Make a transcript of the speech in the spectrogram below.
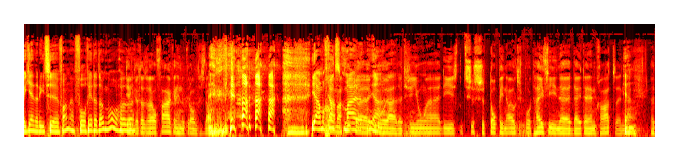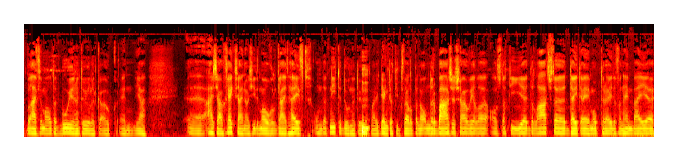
Weet jij daar iets eh, van? Volg je dat ook nog? Ik denk dat dat wel vaker in de krant gestaan heeft. ja, maar goed. ja, maar goed, maar, eh, ja. bedoel, ja, dat is een jongen die is zijn top in de autosport heeft hij in de DTM gehad. En Ja. het blijft hem altijd boeien natuurlijk ook. En ja, hij zou gek zijn als hij de mogelijkheid heeft om dat niet te doen natuurlijk. Mm. Maar ik denk dat hij het wel op een andere basis zou willen als dat hij eh, de laatste DTM optreden van hem bij eh,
